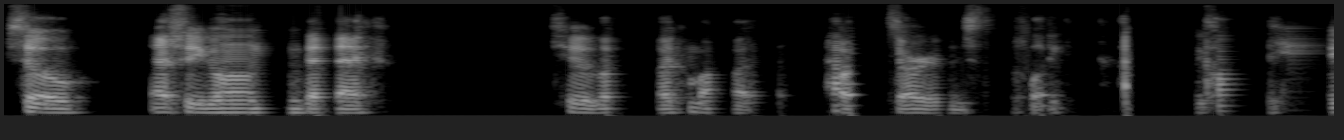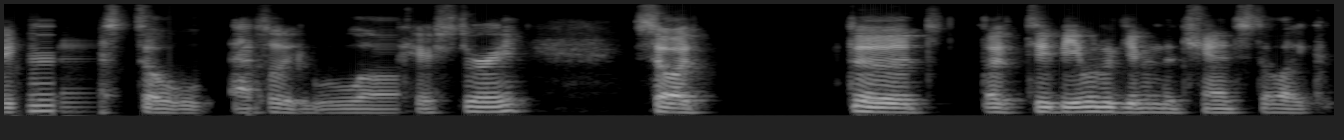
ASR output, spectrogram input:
so actually going back to like my how it started and stuff like I still absolutely love history. So the like to be able to give him the chance to like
